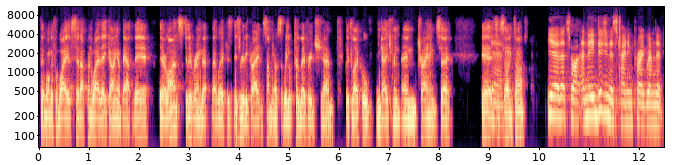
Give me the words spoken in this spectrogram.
the wonderful way is set up and the way they're going about their their alliance, delivering that, that work is, is really great and something else that we look to leverage um, with local engagement and training. So, yeah, it's yeah. exciting times. Yeah, that's right. And the Indigenous training program that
